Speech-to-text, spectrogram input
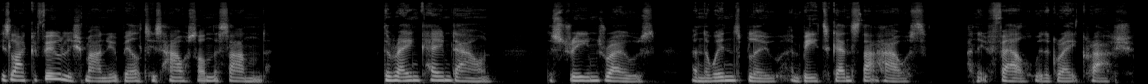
is like a foolish man who built his house on the sand. The rain came down, the streams rose, and the winds blew and beat against that house, and it fell with a great crash.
